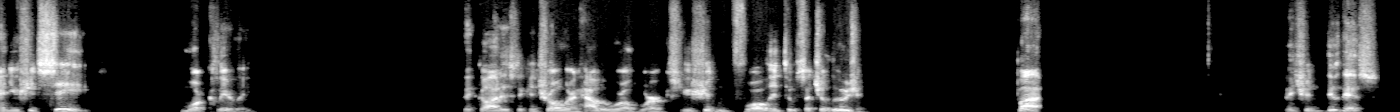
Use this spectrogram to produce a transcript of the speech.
and you should see more clearly that God is the controller and how the world works. You shouldn't fall into such illusion. But they shouldn't do this.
